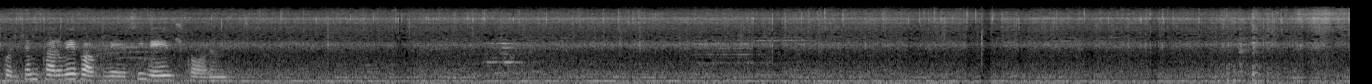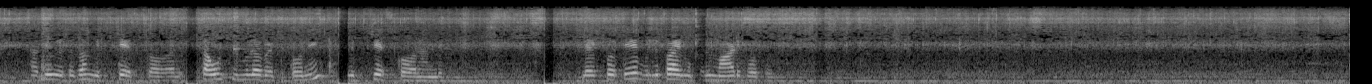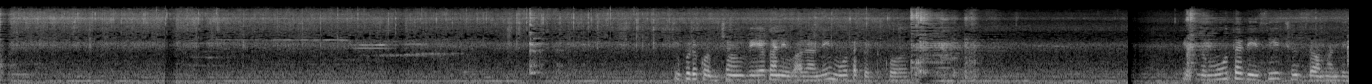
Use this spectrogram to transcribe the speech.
కొంచెం కరివేపాకు వేసి వేయించుకోవాలండి. అటు ఇటుగా మిక్స్ చేసుకోవాలి. స్టవ్ సిమ్లో పెట్టుకొని మిక్స్ చేసుకోవాలండి. లేకపోతే ఉల్లిపాయ ముక్కలు మాడిపోతుంది ఇప్పుడు కొంచెం వేగనివ్వాలండి మూత పెట్టుకోవాలి. ఇప్పుడు మూత తీసి చూద్దామండి.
